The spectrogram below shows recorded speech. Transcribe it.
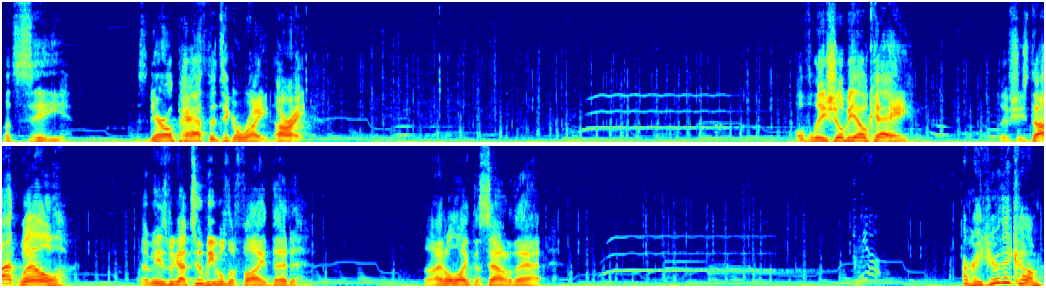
let's see. This narrow path, then take a right. Alright. Hopefully she'll be okay. If she's not, well, that means we got two people to find then. I don't like the sound of that. All right, here they come.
